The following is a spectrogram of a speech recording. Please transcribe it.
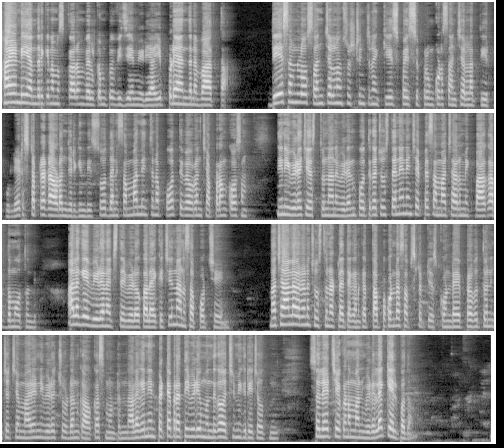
Hi అండి అందరికీ నమస్కారం. Welcome to Vijaya media. ఇప్పుడే అందిన వార్త. దేశంలో సంచలనం సృష్టించిన కేసుపై సుప్రీంకోర్టు సంచలన తీర్పు. లేటెస్ట్ అప్డేట్ రావడం జరిగింది. సో దానికి సంబంధించిన పూర్తి వివరం చెప్పడం కోసం నేను ఈ వీడియో చేస్తున్నాను. వీడియోని పూర్తిగా చూస్తేనే నేను చెప్పే సమాచారం మీకు బాగా అర్థమవుతుంది. అలాగే వీడియో నచ్చితే వీడియోకి లైక్ ఇచ్చి నన్ను సపోర్ట్ చేయండి. నా ఛానల్ ఎవరైనా చూస్తున్నట్లయితే కనుక తప్పకుండా సబ్స్క్రైబ్ చేసుకోండి. ప్రభుత్వం నుంచి వచ్చే మరిన్ని వీడియో చూడడానికి అవకాశం ఉంటుంది. అలాగే నేను పెట్టే ప్రతి వీడియో ముందుగా వచ్చి మీకు రీచ్ అవుతుంది. సో లేట్ చేయకుండా మన వీడియోలోకి వెళ్ళిపోదాం.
